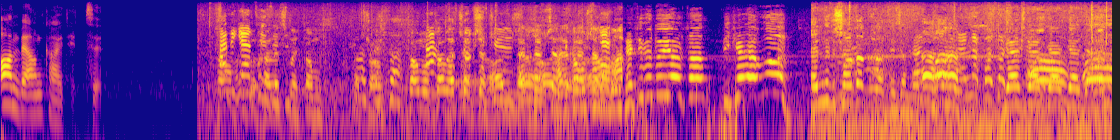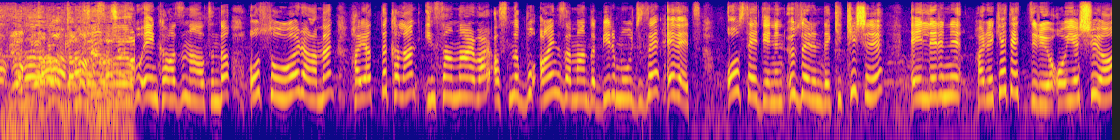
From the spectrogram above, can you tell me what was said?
an be an kaydetti. Hadi gel teyzeciğim. Tamam. Tamam tamam Çok şükür. Hadi kavuşalım. Sesimi duyuyorsan bir kere vur. Elini dışarıda düzelteceğim. gel gel gel gel. Tamam tamam. Bu enkazın altında o soğuğa rağmen hayatta kalan insanlar var. Aslında bu aynı zamanda bir mucize. Evet o sedyenin üzerindeki kişi ellerini hareket ettiriyor. O yaşıyor.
